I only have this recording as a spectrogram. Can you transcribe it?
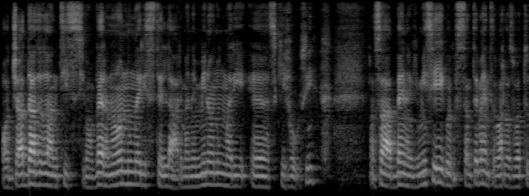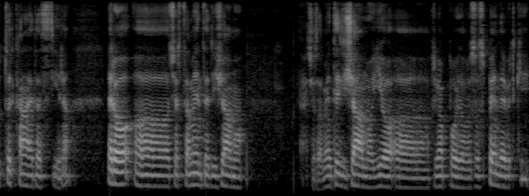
ho già dato tantissimo, ovvero non ho numeri stellari, ma nemmeno numeri eh, schifosi, lo sa bene chi mi segue costantemente, parlo soprattutto del canale tastiera, però eh, certamente, diciamo, certamente diciamo io uh, prima o poi dovrò sospendere perché,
